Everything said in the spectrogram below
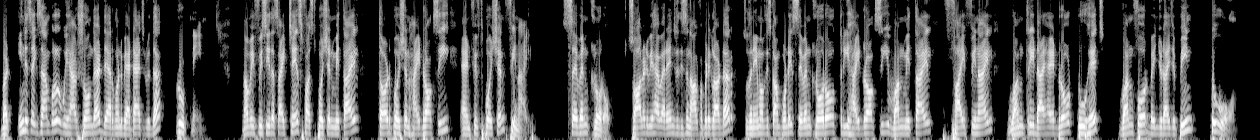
But in this example, we have shown that they are going to be attached with the root name. Now, if we see the side chains, first position methyl, third position hydroxy, and fifth position phenyl. 7-chloro. So already we have arranged this in alphabetical order. So the name of this compound is 7-chloro, 3-hydroxy, 1-methyl, 5-phenyl, 1,3-dihydro, 2H, 1,4-benzodiazepine, 2-one.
